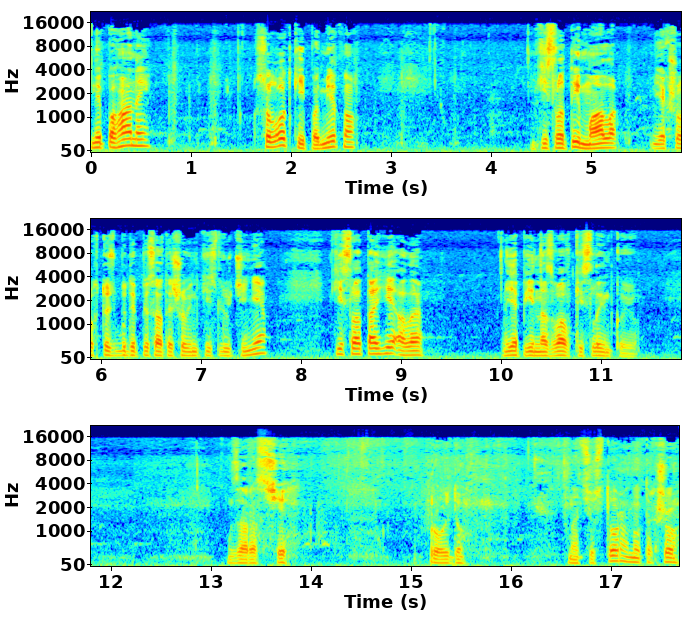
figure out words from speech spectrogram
Непоганий, солодкий, помірно. Кислоти мало. Якщо хтось буде писати, що він кислючий, ні. Кислота є, але я б її назвав кислинкою. Зараз ще пройду на цю сторону. Так що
